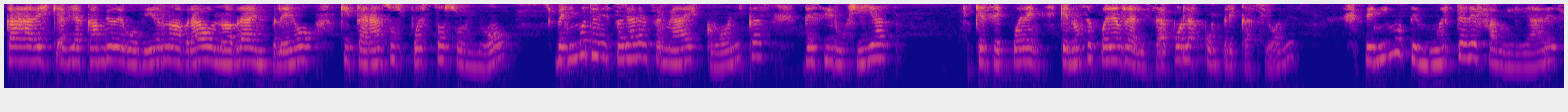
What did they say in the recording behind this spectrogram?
cada vez que había cambio de gobierno, habrá o no habrá empleo, quitarán sus puestos o no. Venimos de una historia de enfermedades crónicas, de cirugías que se pueden, que no se pueden realizar por las complicaciones. Venimos de muerte de familiares,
